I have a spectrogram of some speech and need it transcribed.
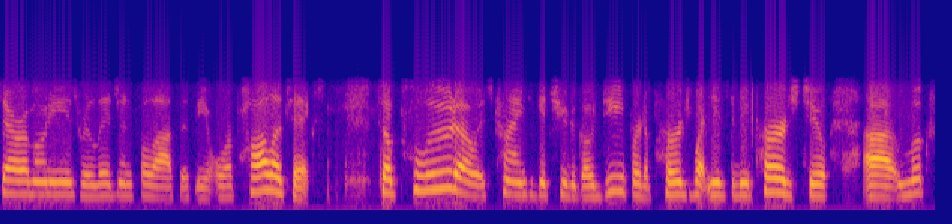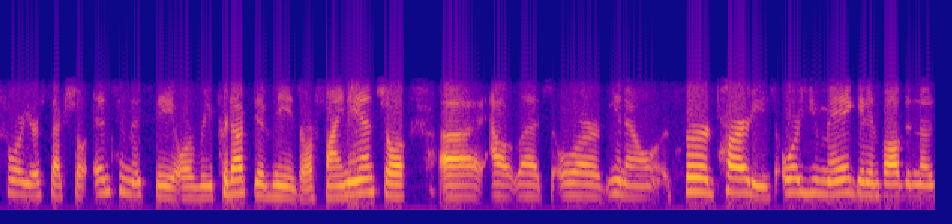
ceremonies, religion, philosophy, or politics. So Pluto is trying to get you to go deeper, to purge what needs to be purged, to uh, look for your sexual intimacy or reproductive needs or financial uh, outlets or you know third parties, or you may get involved in those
